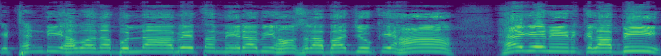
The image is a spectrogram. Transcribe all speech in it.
ਕਿ ਠੰਡੀ ਹਵਾ ਦਾ ਬੁੱਲਾ ਆਵੇ ਤਾਂ ਮੇਰਾ ਵੀ ਹੌਸਲਾ ਬਾਜੂ ਕਿ ਹਾਂ ਹੈਗੇ ਨੇ ਇਨਕਲਾਬੀ,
